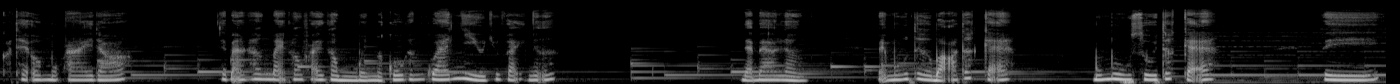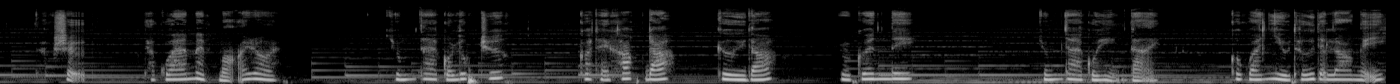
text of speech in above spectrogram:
có thể ôm một ai đó để bản thân bạn không phải gồng mình mà cố gắng quá nhiều như vậy nữa. Đã bao lần, bạn muốn từ bỏ tất cả, muốn buông xuôi tất cả. Vì thật sự đã quá mệt mỏi rồi. Chúng ta của lúc trước có thể khóc đó, cười đó, rồi quên đi. Chúng ta của hiện tại có quá nhiều thứ để lo nghĩ.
